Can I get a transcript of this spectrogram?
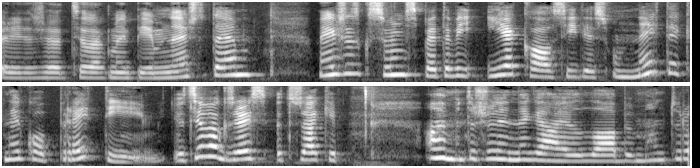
Arī dažādi cilvēki man ir pieminējuši šo tēmu. Man liekas, ka suņi spēj tevī ieklausīties un neteikt neko pretīm. Jo cilvēks uzreiz, tu saki, ah, man tur šodien negāja labi, man tur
